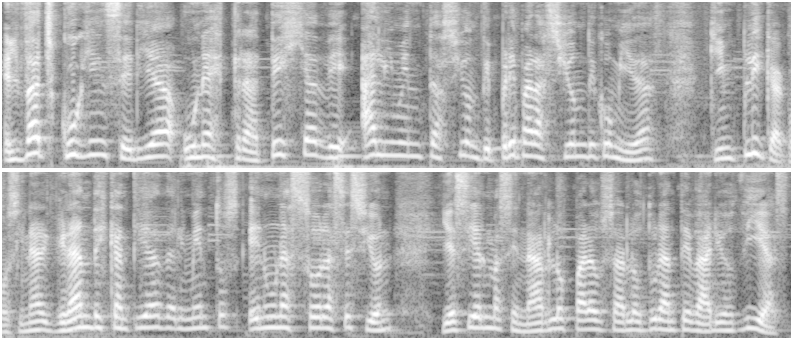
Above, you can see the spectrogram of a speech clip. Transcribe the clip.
El batch cooking sería una estrategia de alimentación, de preparación de comidas, que implica cocinar grandes cantidades de alimentos en una sola sesión y así almacenarlos para usarlos durante varios días.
